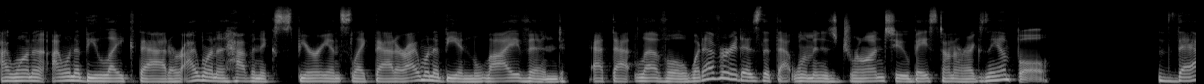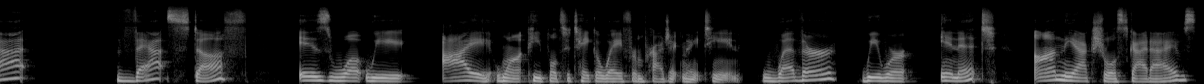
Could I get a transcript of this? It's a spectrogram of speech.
i want to i want to be like that or i want to have an experience like that or i want to be enlivened at that level whatever it is that that woman is drawn to based on our example that that stuff is what we I want people to take away from Project 19. Whether we were in it on the actual skydives,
